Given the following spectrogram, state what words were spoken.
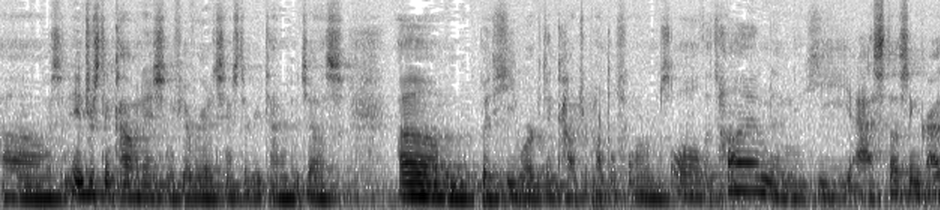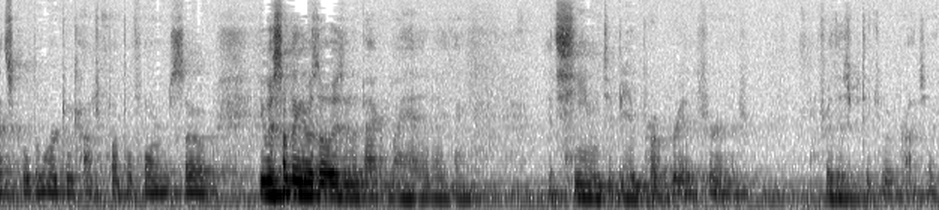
Uh, it was an interesting combination if you ever had a chance to read Tyehimba Jess. Um, but he worked in contrapuntal forms all the time, and he asked us in grad school to work in contrapuntal forms. So it was something that was always in the back of my head. I think it seemed to be appropriate for for this particular project.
